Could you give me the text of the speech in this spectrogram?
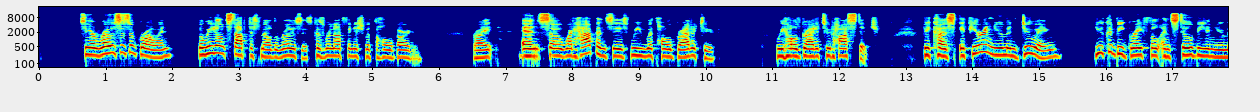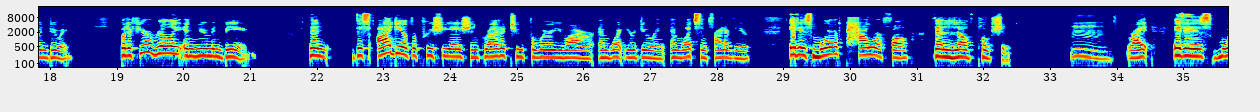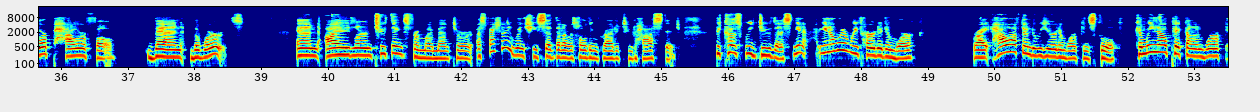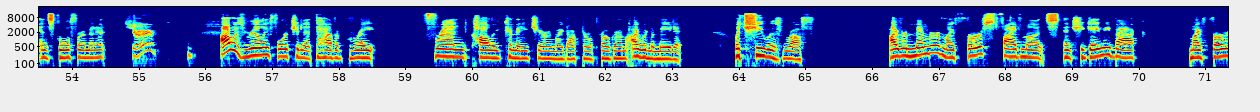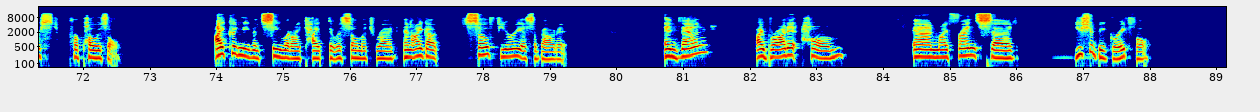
See, our roses are growing, but we don't stop to smell the roses because we're not finished with the whole garden. Right. And so what happens is we withhold gratitude. We hold gratitude hostage because if you're in human doing, you could be grateful and still be in human doing. But if you're really in human being, then this idea of appreciation, gratitude for where you are and what you're doing and what's in front of you, it is more powerful than love potion. Mm. Right? It is more powerful than the words. And I learned two things from my mentor, especially when she said that I was holding gratitude hostage, because we do this. You know, you know where we've heard it in work, right? How often do we hear it in work and school? Can we now pick on work and school for a minute? Sure. I was really fortunate to have a great friend, colleague, committee chair in my doctoral program. I wouldn't have made it, but she was rough. I remember my first five months, and she gave me back my first proposal. I couldn't even see what I typed. There was so much red, and I got so furious about it. And then I brought it home, and my friend said, You should be grateful.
